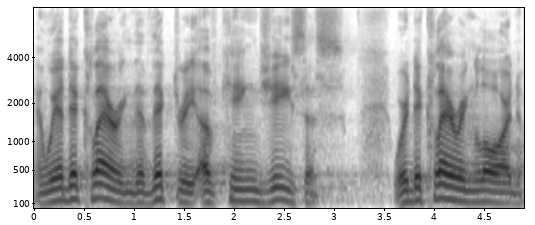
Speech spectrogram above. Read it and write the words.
And we're declaring the victory of King Jesus. We're declaring, Lord,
